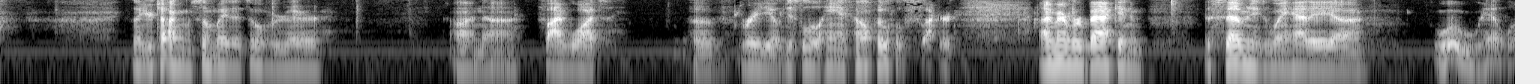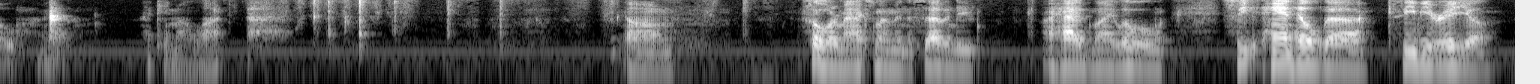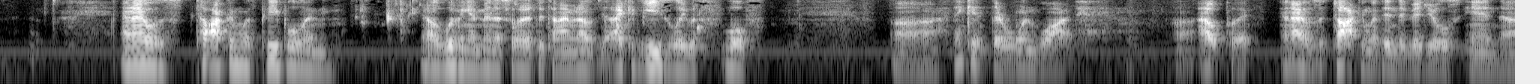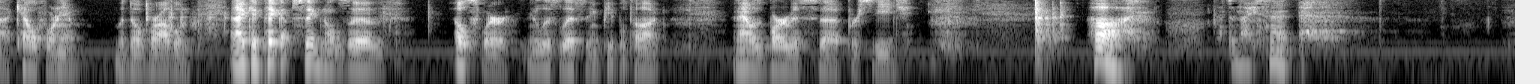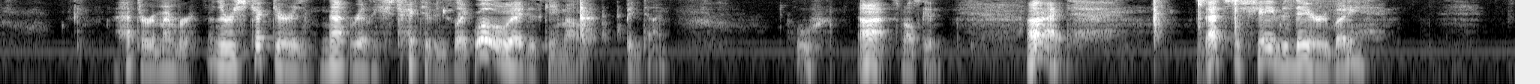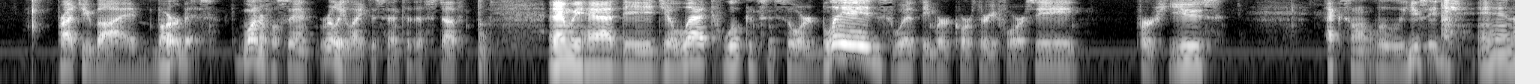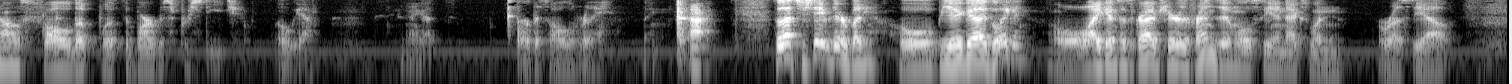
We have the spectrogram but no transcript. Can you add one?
You're talking with somebody that's over there on uh, five watts of radio, just a little handheld, a little sucker. I remember back in the 70s when we had a, uh, whoa, hello. Yeah, that came out a lot. Um, solar maximum in the 70s. I had my little C handheld uh, CB radio. And I was talking with people and I was living in Minnesota at the time and I was I could easily with little uh, I think it, they're one watt uh, output. And I was talking with individuals in uh, California with no problem. And I could pick up signals of elsewhere you know, just listening people talk and that was Barbus uh, Prestige ah that's a nice scent I have to remember the restrictor is not really restrictive. It's like, whoa, that just came out big time. Ooh. Right, smells good. All right, that's the shave today, everybody. Brought to you by Barbus. Wonderful scent. Really like the scent of this stuff. And then we had the Gillette Wilkinson Sword Blades with the Merkur 34C. First use excellent little usage. And I was followed up with the Barbus Prestige. Oh yeah, I got Barbus all over the thing. All right, so that's the shave there, buddy. Hope you guys like it. Like and subscribe, share with your friends, and we'll see you in the next one. Rusty out.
